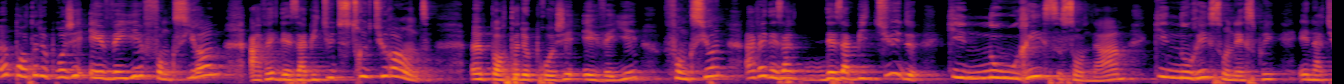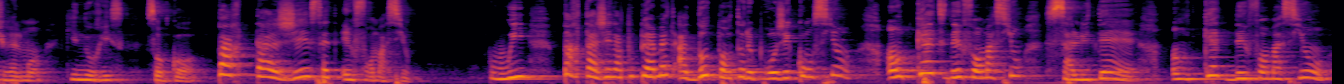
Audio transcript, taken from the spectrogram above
Un porteur de projet éveillé fonctionne avec des habitudes structurantes. Un porteur de projet éveillé fonctionne avec des, des habitudes qui nourrissent son âme, qui nourrissent son esprit et naturellement qui nourrissent son corps. Partagez cette information. Oui, partagez-la pour permettre à d'autres porteurs de projets conscients, en quête d'informations salutaires, en quête d'informations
